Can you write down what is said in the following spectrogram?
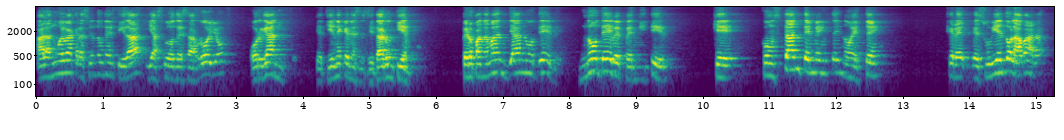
a la nueva creación de una entidad y a su desarrollo orgánico, que tiene que necesitar un tiempo. Pero Panamá ya no debe, no debe permitir que constantemente nos estén eh, subiendo la vara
